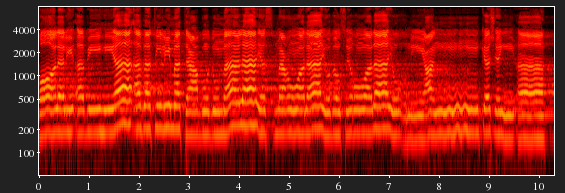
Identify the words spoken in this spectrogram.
قال لأبيه يا أبت لم تعبد ما لا يسمع ولا يبصر ولا يغني عنك شيئا؟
